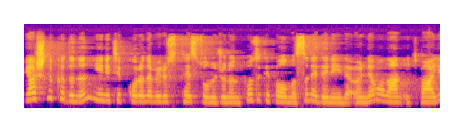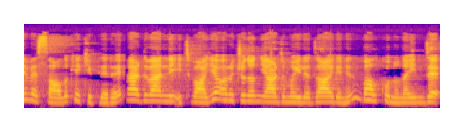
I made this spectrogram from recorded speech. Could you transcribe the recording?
Yaşlı kadının yeni tip koronavirüs test sonucunun pozitif olması nedeniyle önlem alan itfaiye ve sağlık ekipleri merdivenli itfaiye aracının yardımıyla dairenin balkonuna indi.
